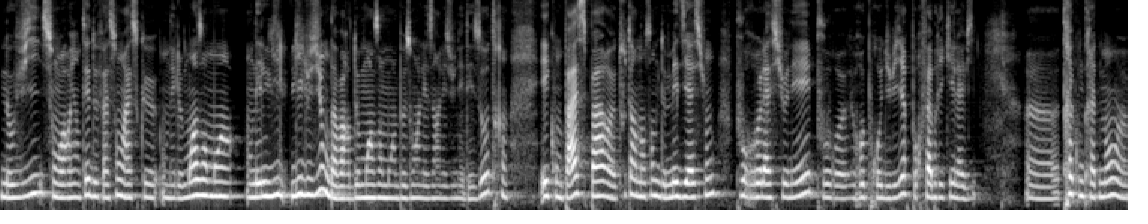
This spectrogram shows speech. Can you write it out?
nos vies sont orientées de façon à ce qu'on ait le moins en moins, on ait l'illusion d'avoir de moins en moins besoin les uns les unes et des autres, et qu'on passe par euh, tout un ensemble de médiations pour relationner, pour euh, reproduire, pour fabriquer la vie. Euh, très concrètement,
